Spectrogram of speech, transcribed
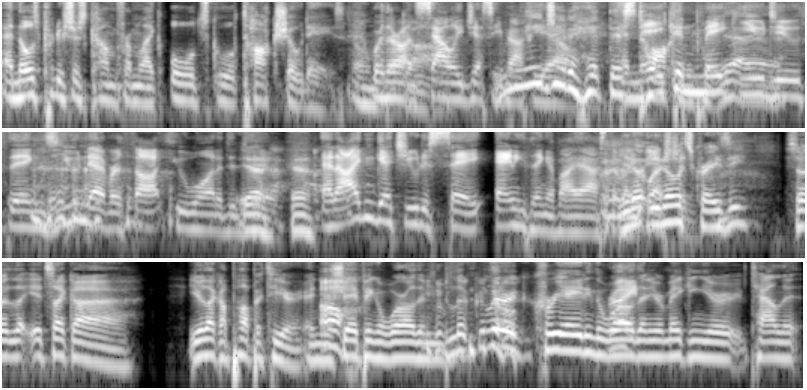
And those producers come from like old school talk show days oh where they're on God. Sally Jessy We need you to hit this And they talking can point. make Yeah, you yeah. do things you never thought you wanted to do. Yeah, yeah. And I can get you to say anything if I ask the you know, question. you know what's crazy? So it's like a you're like a puppeteer and you're Oh. shaping a world and li- literally creating the world Right. and you're making your talent.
